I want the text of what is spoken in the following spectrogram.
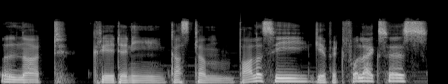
We'll not create any custom policy give it full access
